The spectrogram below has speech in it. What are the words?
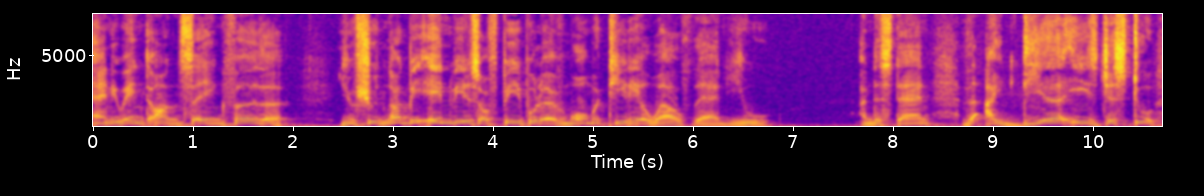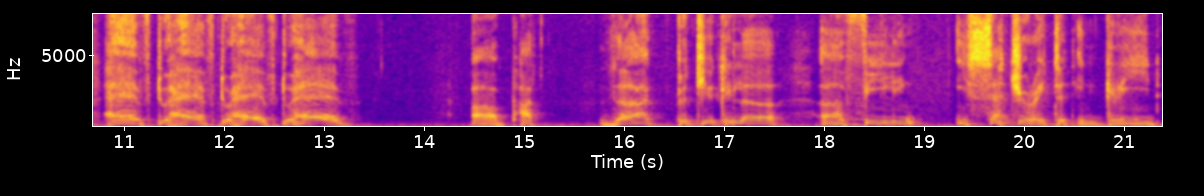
And he went on saying further, You should not be envious of people who have more material wealth than you. Understand? The idea is just to have, to have, to have, to have. Uh, but that particular uh, feeling is saturated in greed.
